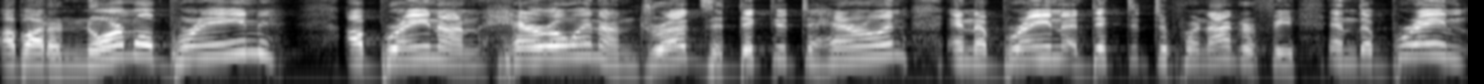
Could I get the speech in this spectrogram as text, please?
about a normal brain, a brain on heroin, on drugs, addicted to heroin, and a brain addicted to pornography. And the brain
